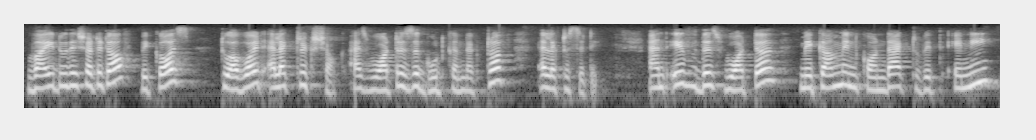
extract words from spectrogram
Why do they shut it off? Because to avoid electric shock as water is a good conductor of electricity. And if this water may come in contact with any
